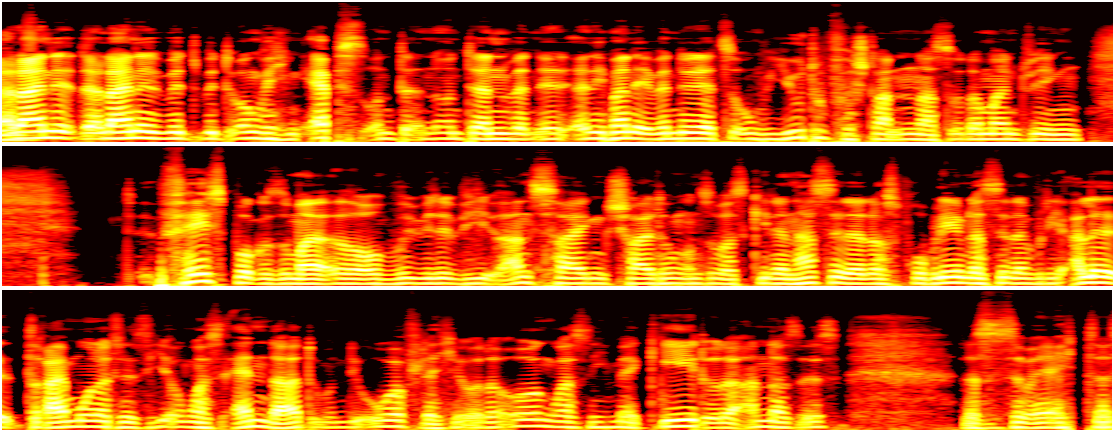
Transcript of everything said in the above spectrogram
alleine alleine mit mit irgendwelchen Apps und und dann wenn äh, ich meine wenn du jetzt irgendwie YouTube verstanden hast oder meinetwegen Facebook so mal also wie, wie Anzeigenschaltung und sowas geht, dann hast du ja das Problem, dass dir dann wirklich alle drei Monate sich irgendwas ändert und die Oberfläche oder irgendwas nicht mehr geht oder anders ist. Das ist aber echt,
